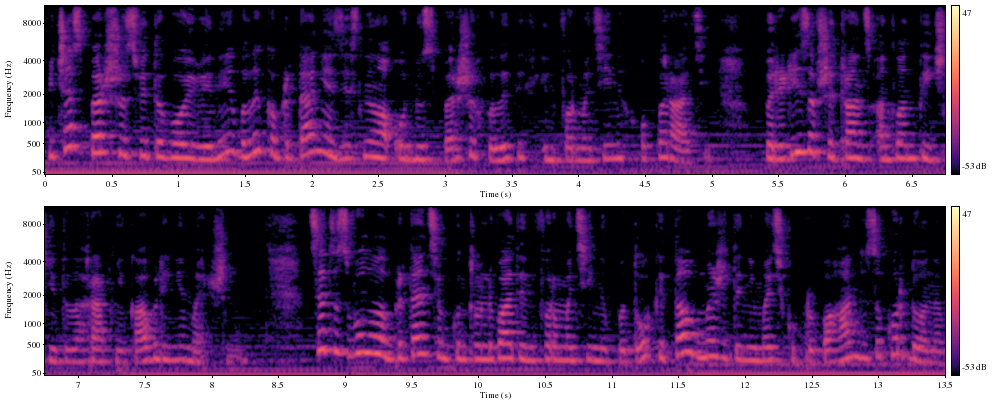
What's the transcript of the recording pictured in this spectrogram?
Під час Першої світової війни Велика Британія здійснила одну з перших великих інформаційних операцій, перерізавши трансатлантичні телеграфні кабелі Німеччини. Це дозволило британцям контролювати інформаційні потоки та обмежити німецьку пропаганду за кордоном,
